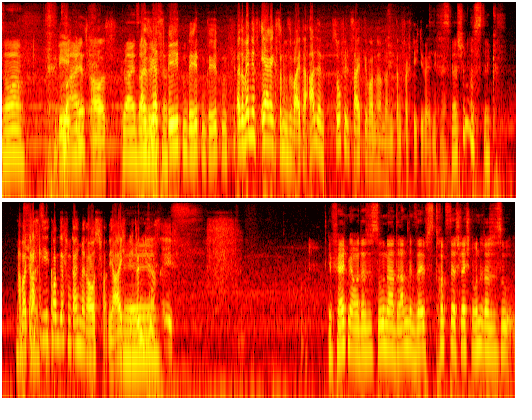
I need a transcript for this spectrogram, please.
So. Weh, ich bin Q1. jetzt raus. Q1 Also jetzt beten, beten, beten. Also wenn jetzt Ericsson und so weiter alle so viel Zeit gewonnen haben, dann, dann verstehe ich die Welt nicht mehr. Das wäre schon lustig. Aber Scheiße. Gasly konnte ja schon gar nicht mehr rausfahren. Ja, ich, ich bin Nee. hier safe. Gefällt mir aber, dass ich so nah dran bin, selbst trotz der schlechten Runde, dass ich so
